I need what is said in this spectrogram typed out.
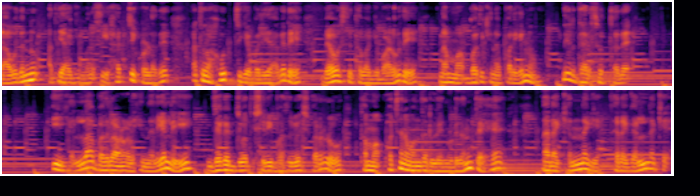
ಯಾವುದನ್ನು ಅತಿಯಾಗಿ ಮನಸ್ಸಿಗೆ ಹಚ್ಚಿಕೊಳ್ಳದೆ ಅಥವಾ ಹುಚ್ಚಿಗೆ ಬಲಿಯಾಗದೆ ವ್ಯವಸ್ಥಿತವಾಗಿ ಬಾಳುವುದೇ ನಮ್ಮ ಬದುಕಿನ ಪರಿಯನ್ನು ನಿರ್ಧರಿಸುತ್ತದೆ. ಈ ಎಲ್ಲ ಬದಲಾವಣೆಗಳ ಹಿನ್ನೆಲೆಯಲ್ಲಿ ಜಗಜ್ಯೋತಿ ಶ್ರೀ ಬಸವೇಶ್ವರರು ತಮ್ಮ ವಚನವೊಂದರಲ್ಲಿ ನುಡಿದಂತೆ ಕೆನ್ನಗೆ ತೆರೆಗಲ್ಲಕ್ಕೆ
